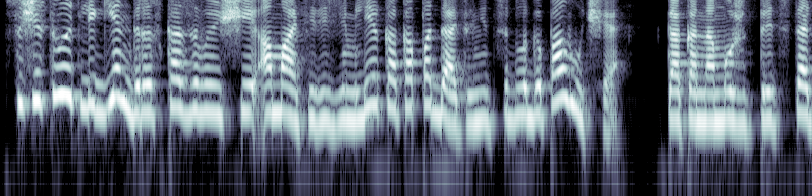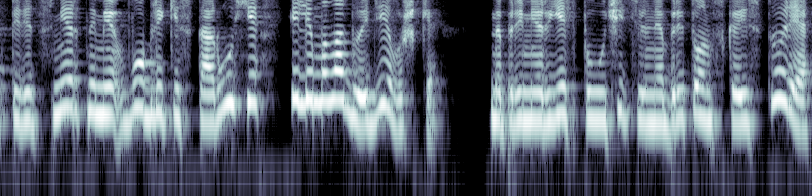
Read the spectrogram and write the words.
Существуют легенды, рассказывающие о матери-земле как о подательнице благополучия. Так она может предстать перед смертными в облике старухи или молодой девушки. Например, есть поучительная бретонская история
